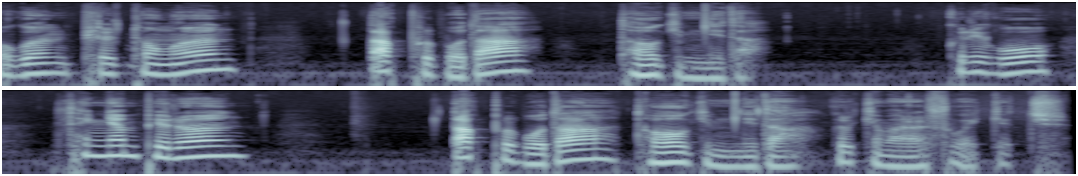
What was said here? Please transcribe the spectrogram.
혹은 필통은 딱풀보다 더 깁니다. 그리고 색연필은 딱풀보다 더 깁니다. 그렇게 말할 수가 있겠지.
